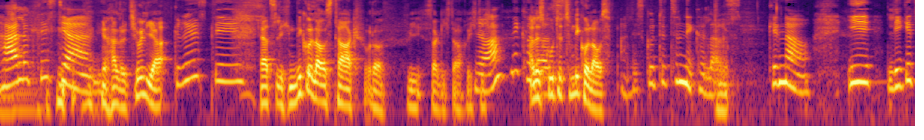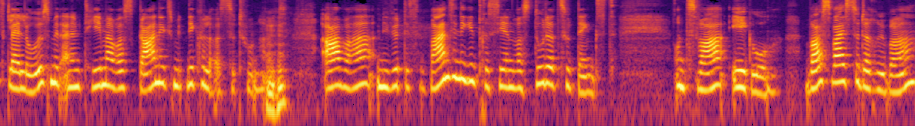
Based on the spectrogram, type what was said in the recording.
Hallo Christian. Ja, hallo Julia. Grüß dich. Herzlichen Nikolaustag oder wie sage ich da richtig? Ja, Nikolaus. Alles Gute zum Nikolaus. Alles Gute zum Nikolaus. Genau. Ich lege jetzt gleich los mit einem Thema, was gar nichts mit Nikolaus zu tun hat. Aber mir würde es wahnsinnig interessieren, was du dazu denkst. Und zwar Ego. Was weißt du darüber?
